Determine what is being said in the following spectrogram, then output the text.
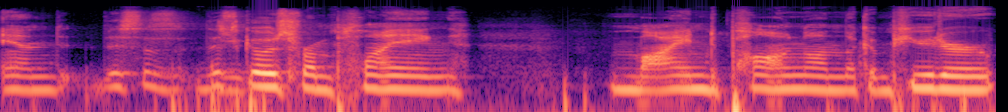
and this is this goes from playing mind pong on the computer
